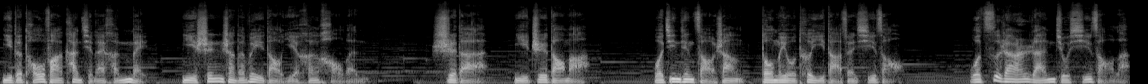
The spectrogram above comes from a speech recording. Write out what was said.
你的头发看起来很美，你身上的味道也很好闻。是的，你知道吗？我今天早上都没有特意打算洗澡，我自然而然就洗澡了，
